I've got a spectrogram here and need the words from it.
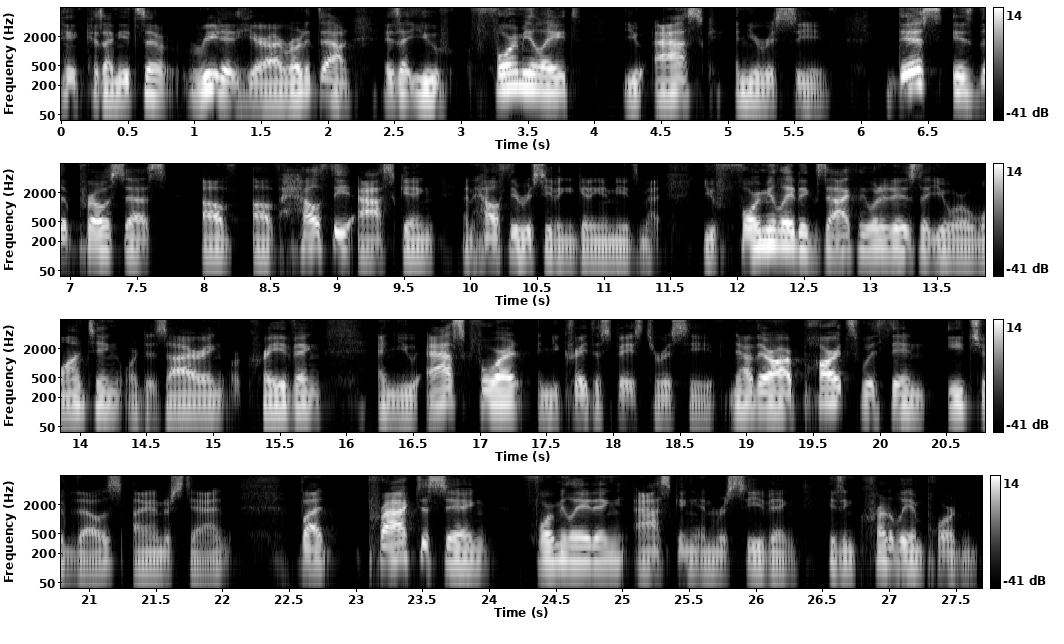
because I need to read it here, I wrote it down, is that you formulate, you ask, and you receive. This is the process of of healthy asking and healthy receiving and getting your needs met. You formulate exactly what it is that you are wanting or desiring or craving and you ask for it and you create the space to receive. Now there are parts within each of those, I understand, but practicing formulating, asking, and receiving is incredibly important.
